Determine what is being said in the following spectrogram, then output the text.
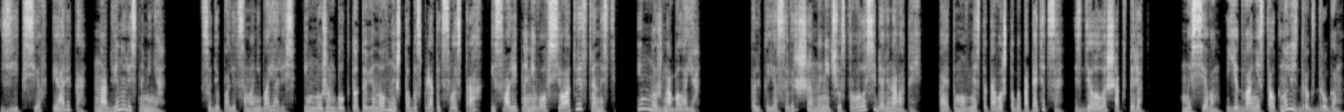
Зик, Сев и Арика надвинулись на меня. Судя по лицам, они боялись. Им нужен был кто-то виновный, чтобы спрятать свой страх и свалить на него всю ответственность. Им нужна была я. Только я совершенно не чувствовала себя виноватой, поэтому вместо того, чтобы попятиться, сделала шаг вперед. Мы с Севом едва не столкнулись друг с другом,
